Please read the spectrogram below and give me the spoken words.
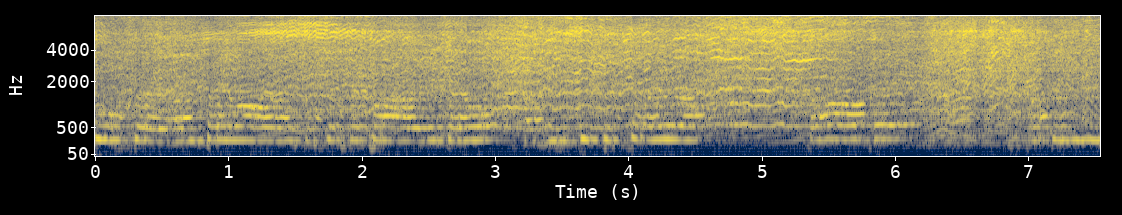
donc euh, ravitaillement, ça se prépare, les canons, la sérieux là, ça va rentrer, stratégie pour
